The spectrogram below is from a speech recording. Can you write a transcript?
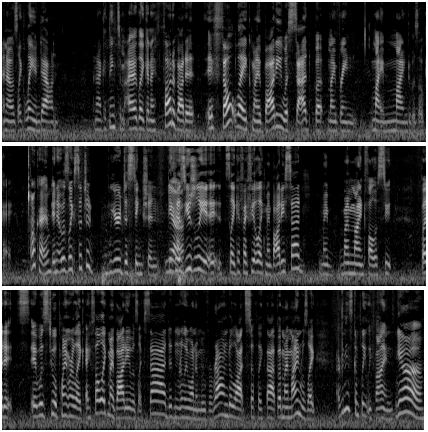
and I was like laying down, and I could think to my, I like, and I thought about it. It felt like my body was sad, but my brain, my mind was okay. Okay. And it was like such a weird distinction Yeah. because usually it's like if I feel like my body's sad, my my mind follows suit. But it's it was to a point where like I felt like my body was like sad, didn't really want to move around a lot, stuff like that. But my mind was like everything's completely fine. Yeah.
